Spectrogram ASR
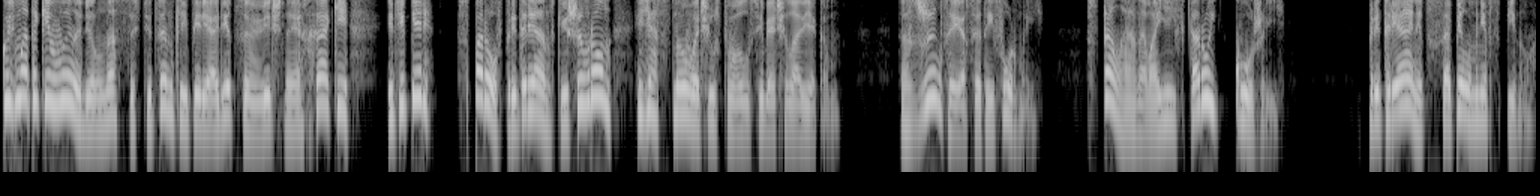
Кузьма таки вынудил нас со Стеценкой переодеться в вечные хаки, и теперь, споров претарианский шеврон, я снова чувствовал себя человеком. Сжился я с этой формой. Стала она моей второй кожей. Притарианец сопел мне в спину.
